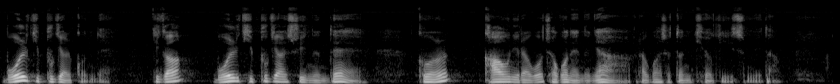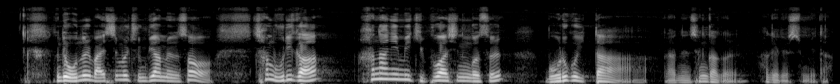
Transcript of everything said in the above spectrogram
뭘 기쁘게 할 건데? 네가 뭘 기쁘게 할 수 있는데 그걸 가운이라고 적어내느냐라고 하셨던 기억이 있습니다. 근데 오늘 말씀을 준비하면서 참 우리가 하나님이 기뻐하시는 것을 모르고 있다라는 생각을 하게 됐습니다.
